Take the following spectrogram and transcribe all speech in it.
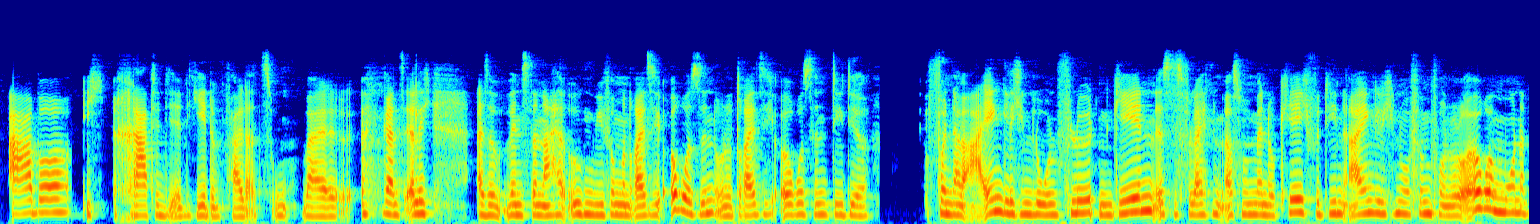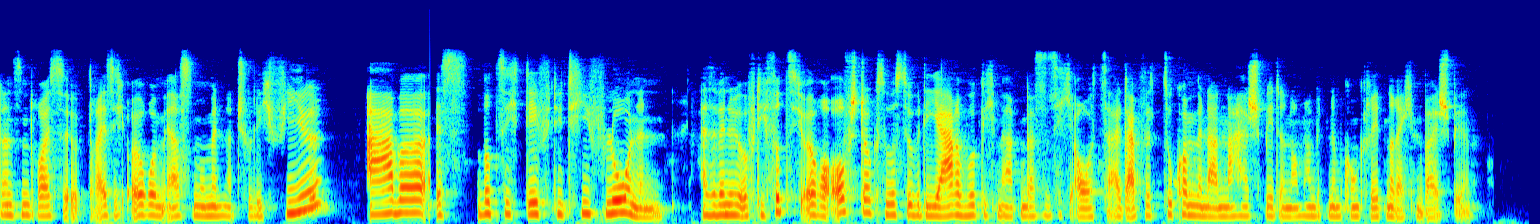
Aber ich rate dir in jedem Fall dazu, weil ganz ehrlich, also wenn es dann nachher irgendwie 35 Euro sind oder 30 Euro sind, die dir von deinem eigentlichen Lohn flöten gehen, ist es vielleicht im ersten Moment okay, ich verdiene eigentlich nur 500 Euro im Monat, dann sind 30 Euro im ersten Moment natürlich viel, aber es wird sich definitiv lohnen. Also wenn du auf die 40 Euro aufstockst, wirst du über die Jahre wirklich merken, dass es sich auszahlt. Dazu kommen wir dann nachher später nochmal mit einem konkreten Rechenbeispiel.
